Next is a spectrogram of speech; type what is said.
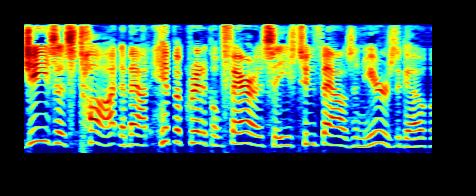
Jesus taught about hypocritical Pharisees 2,000 years ago.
